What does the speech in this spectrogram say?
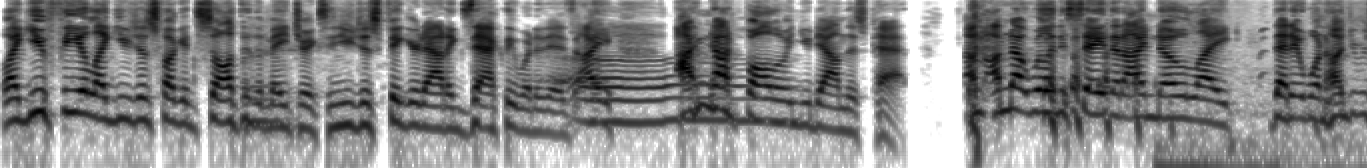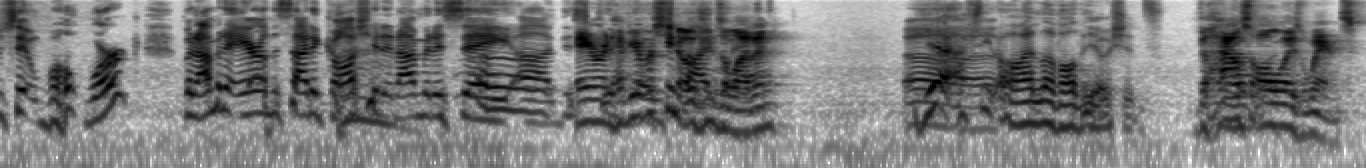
Like you feel like you just fucking saw through the matrix and you just figured out exactly what it is. I, I'm not following you down this path. I'm, I'm not willing to say that I know like that it 100% won't work, but I'm going to err on the side of caution and I'm going to say, uh, this Aaron, have you ever seen Ocean's sideways. Eleven? Yeah, I've seen. Uh, oh, I love all the oceans. The house always wins.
